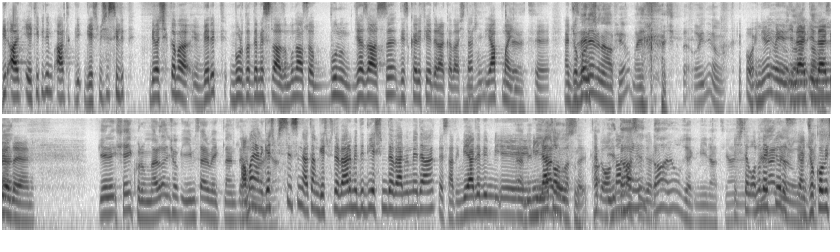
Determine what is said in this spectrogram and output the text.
bir ATP'nin artık ge- geçmişi silip bir açıklama verip burada demesi lazım. Bundan sonra bunun cezası diskalifiyedir arkadaşlar. Hı hı. Yapmayın. Evet. E, yani Djokovic Zverev ne yapıyor? Açıkta oynuyor mu? oynuyor ve iler, ilerliyor da yani. Gere şey kurumlardan çok iyimser beklentiler Ama var yani ya. geçmiş silsinler. Tamam geçmişte vermedi diye şimdi de vermemeye devam etmesin artık. Bir yerde bir, e, Yani milat, olsun. olması. Tabii Aa, ondan daha bahsediyorum. Ne, daha ne olacak milat yani? işte onu Neler bekliyoruz. neler Yani olacak? Djokovic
